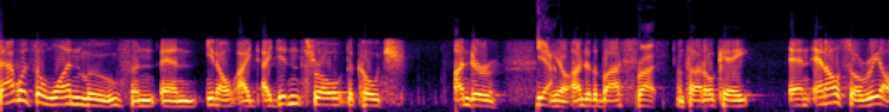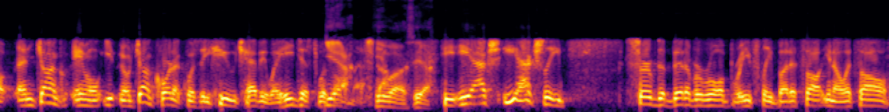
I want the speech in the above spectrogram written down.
that was the one move, and and you know, I I didn't throw the coach under Yeah. you know under the bus. Right. And thought okay. And and also real and John you know, you know John Kordic was a huge heavyweight. He just was Yeah, all messed he was, yeah. He he actually he actually served a bit of a role briefly, but it's all you know it's all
